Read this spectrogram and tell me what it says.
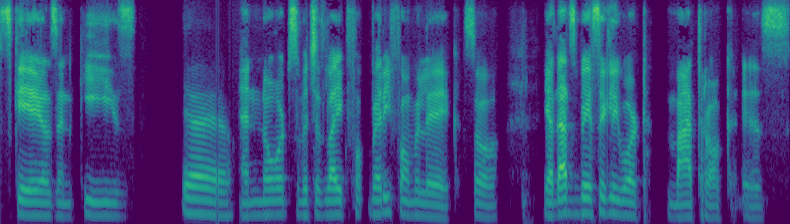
scales and keys Yeah, yeah. and notes, which is like fo- very formulaic. So yeah, that's basically what math rock is.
